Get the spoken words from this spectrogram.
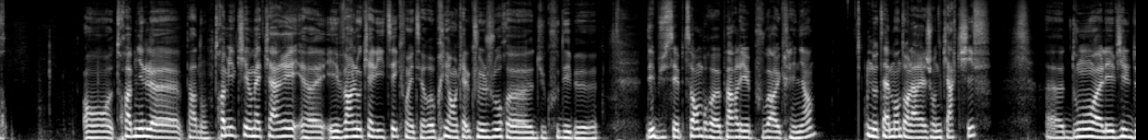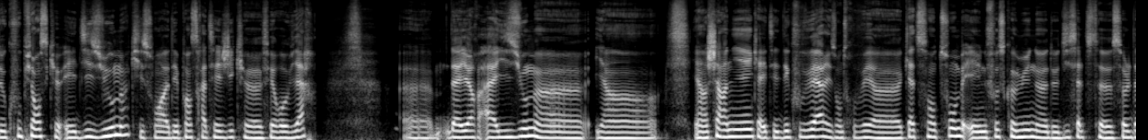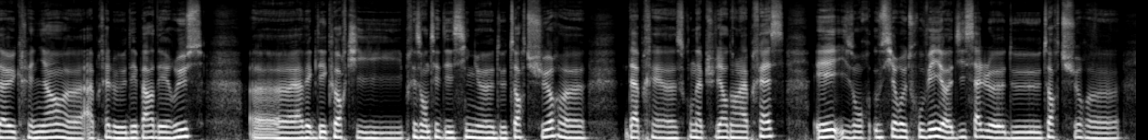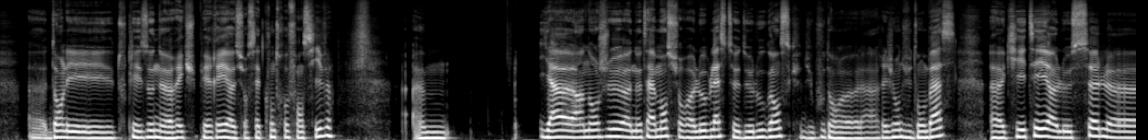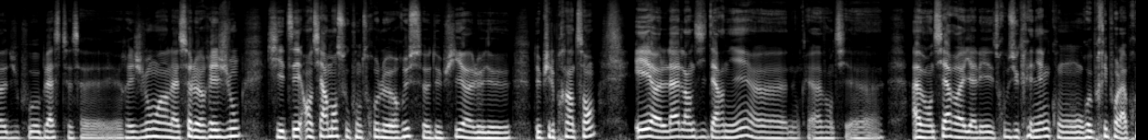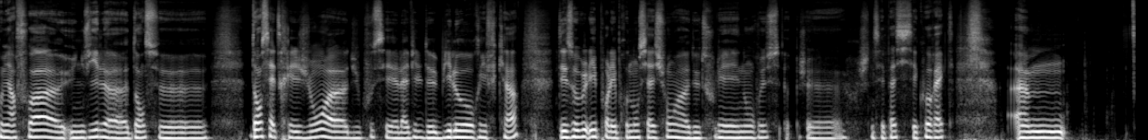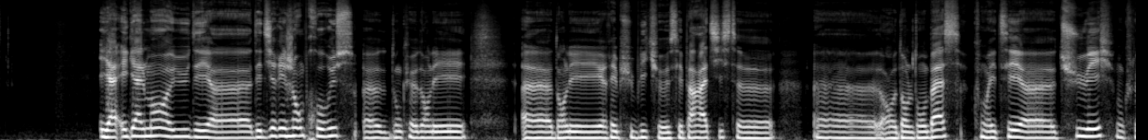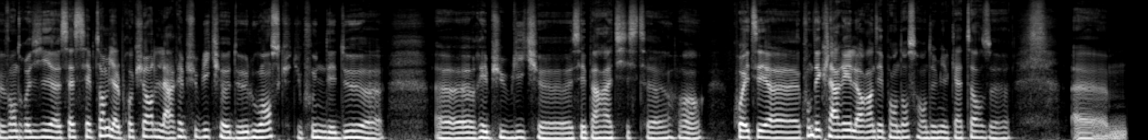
en 3000, pardon, 3000 km et 20 localités qui ont été repris en quelques jours du coup début, début septembre par les pouvoirs ukrainiens, notamment dans la région de Kharkiv. Euh, dont euh, les villes de Kupiansk et d'Izium, qui sont euh, des points stratégiques ferroviaires. D'ailleurs, à Izium, il y, a un charnier qui a été découvert. Ils ont trouvé 400 tombes et une fosse commune de 17 soldats ukrainiens après le départ des Russes, avec des corps qui présentaient des signes de torture, d'après ce qu'on a pu lire dans la presse. Et ils ont aussi retrouvé 10 salles de torture euh, dans les, toutes les zones récupérées euh, sur cette contre-offensive. Il y a un enjeu euh, notamment sur euh, l'oblast de Lugansk, du coup dans euh, la région du Donbass, qui était le seul, du coup oblast, région, hein, la seule région qui était entièrement sous contrôle russe depuis le depuis le printemps. Et là, lundi dernier, donc avant-hier, avant-hier, il y a les troupes ukrainiennes qui ont repris pour la première fois une ville dans ce dans cette région. du coup, c'est la ville de Bilorivka. Désolé pour les prononciations euh, de tous les noms russes. Je, ne sais pas si c'est correct. Euh, il y a également eu des, euh, des dirigeants pro-russes donc dans les dans les républiques séparatistes dans le Donbass qui ont été tués. Donc le vendredi 16 septembre, il y a le procureur de la République de Louhansk, du coup une des deux républiques séparatistes qui ont, été, euh, qui ont déclaré leur indépendance en 2014 euh,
